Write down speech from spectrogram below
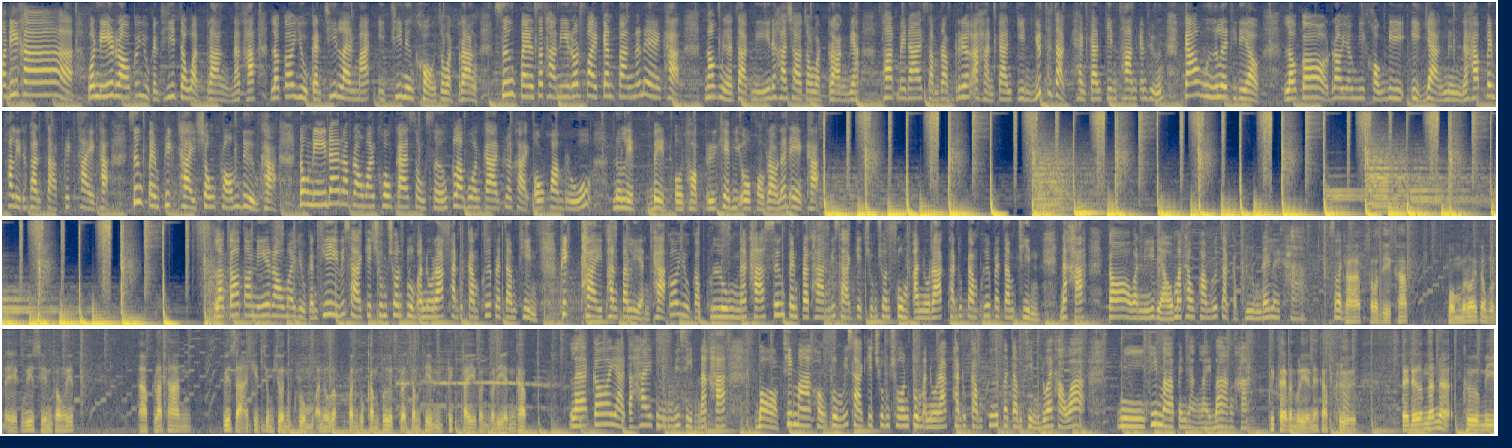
วัสดีค่ะ วันนี้เราก็อยู่กันที่จังหวัดตรังนะคะ แล้วก็อยู่กันที่แลนด์มาร์คอีกที่หนึ่งของจังหวัดตรัง ซึ่งเป็นสถานีรถไฟกันตังนั่นเองค่ะ นอกเหนือจากนี้นะคะ ชาวจังหวัดตรังเนี่ยพลาดไม่ได้สำหรับเรื่องอาหารการกิน ยุทธจักรแห่งการกินทานกันถึง 9 มื้อเลยทีเดียว แล้วก็เรายังมีของดีอีกอย่างหนึ่งนะคะ เป็นผลิตภัณฑ์จากพริกไทยค่ะ ซึ่งเป็นพริกไทยชงพร้อมดื่มค่ะ ตรงนี้ได้รับรางวัลโครงการส่งเสริมกระบวนการเครือข่ายองค์ความรู้ Knowledge Based o t o p หรือ KBO ของเรานั่นเองค่ะแล้วก็ตอนนี้เรามาอยู่กันที่วิสาหกิจชุมชนกลุ่มอนุรักษ์พันธุกรรมพืชประจำถิ่นพริกไทยพันปะเหลียนค่ะ ก็อยู่กับคุณลุงนะคะ ซึ่งเป็นประธานวิสาหกิจชุมชนกลุ่มอนุรักษ์พันธุกรรมพืชประจำถิ่นนะคะ ก็วันนี้เดี๋ยวมาทำความรู้จักกับคุณลุงได้เลยค่ะ สวัสดีครับ สวัสดีครับ ผมร้อยตำรวจเอกวิสินทองฤทธิ์อ่าประธานวิสาหกิจชุมชนกลุ่มอนุรักษ์พันธุกรรมพืชประจำถิ่นพริกไทยพันธุ์เหรียญครับ และก็อยากจะให้คุณลุงวิสิตนะคะ บอกที่มาของกลุ่มวิสาหกิจชุมชน กลุ่มอนุรักษ์พันธุกรรมพืชประจำถิ่นด้วยค่ะว่า มีที่มาเป็นอย่างไรบ้างคะพริกไทยพันธุ์เหรียญนะครับคือ แต่เดิมนั้นน่ะคือมี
